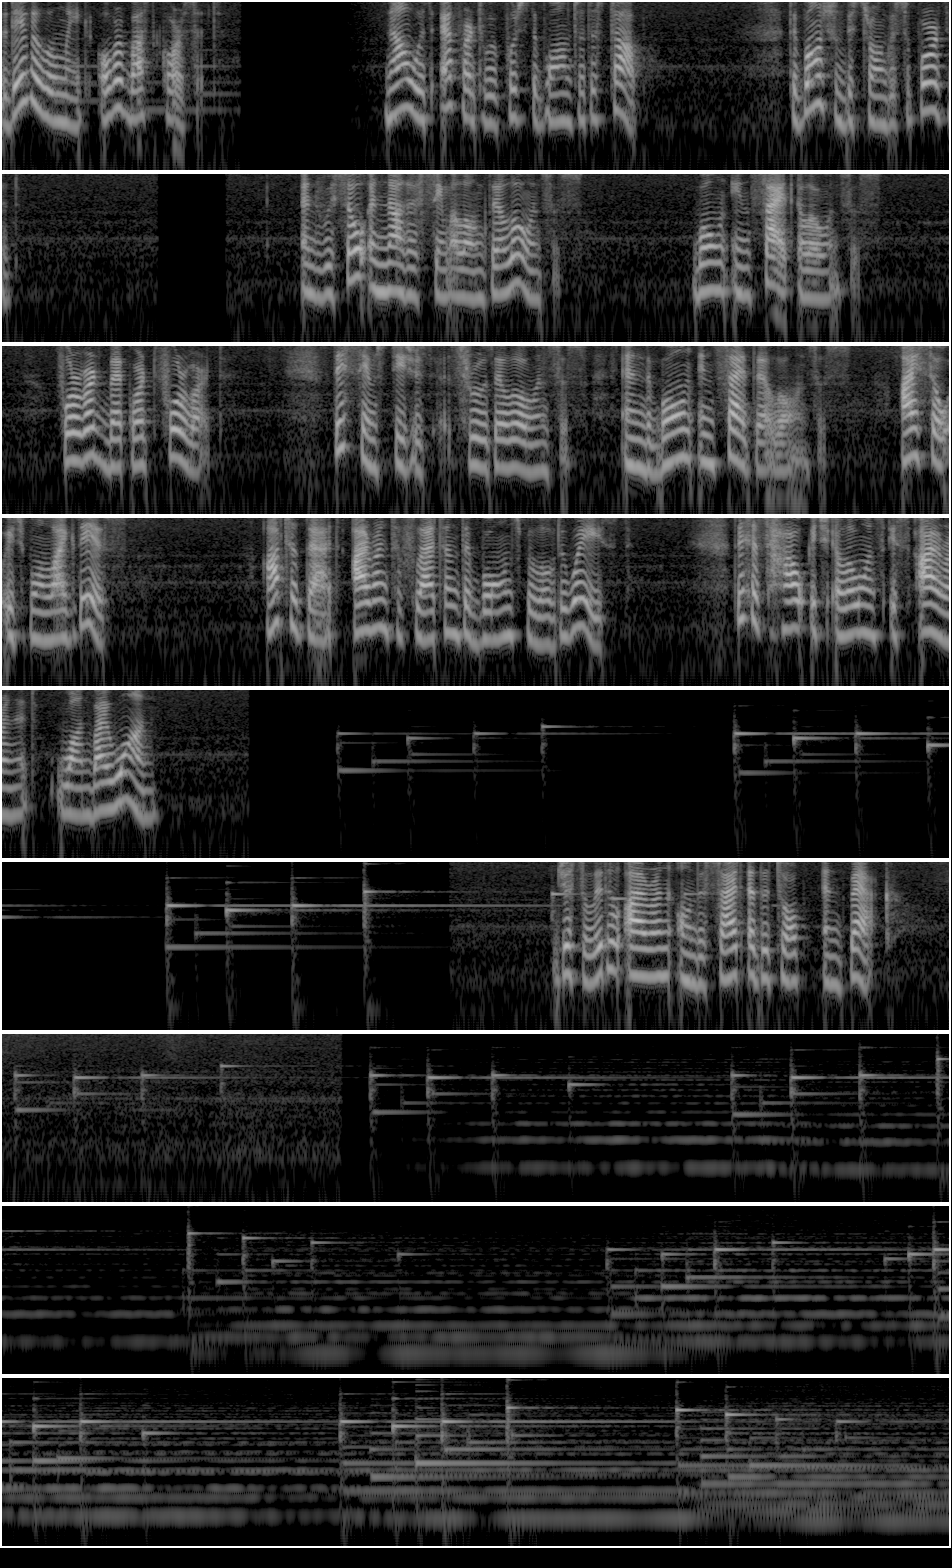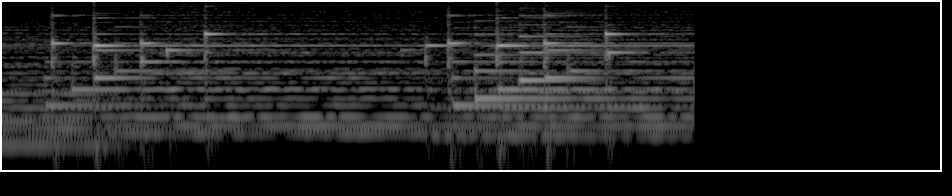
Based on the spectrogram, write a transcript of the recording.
Today we will make overbust corset. Now with effort we push the bone to the stop. The bone should be strongly supported. And we sew another seam along the allowances. Bone inside allowances. Forward, backward, forward. This seam stitches through the allowances and the bone inside the allowances. I sew each bone like this. After that, iron to flatten the bones below the waist. This is how each allowance is ironed, one by one. Just a little iron on the side at the top and back.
